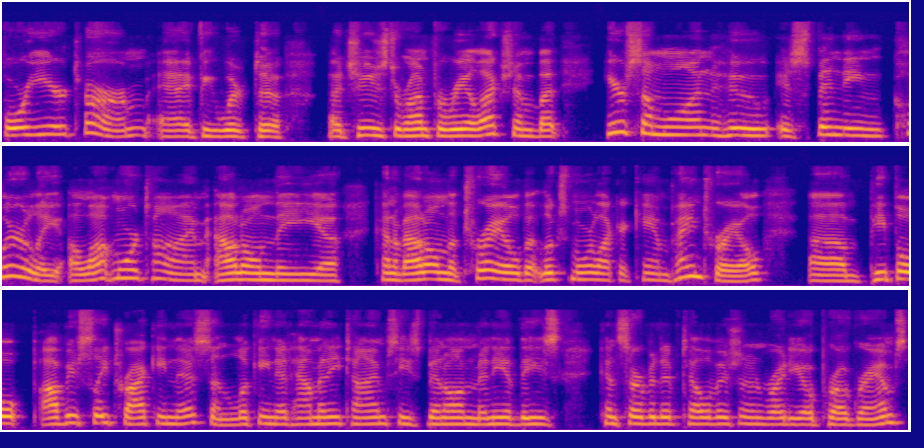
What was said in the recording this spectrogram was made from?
four year term uh, if he were to uh, choose to run for reelection. But here's someone who is spending clearly a lot more time out on the uh, kind of out on the trail that looks more like a campaign trail. Um, people obviously tracking this and looking at how many times he's been on many of these conservative television and radio programs.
